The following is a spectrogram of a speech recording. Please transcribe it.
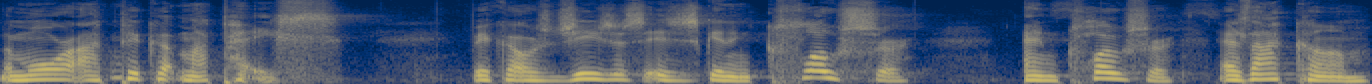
the more I pick up my pace because Jesus is getting closer and closer as I come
